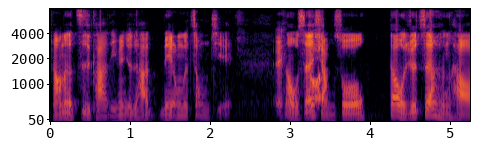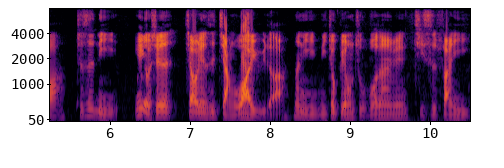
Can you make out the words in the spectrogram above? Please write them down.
然后那个字卡里面就是他内容的总结。欸、那我是在想说，但我觉得这样很好啊，就是你。因为有些教练是讲外语的啊，那你你就不用主播在那边及时翻译，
